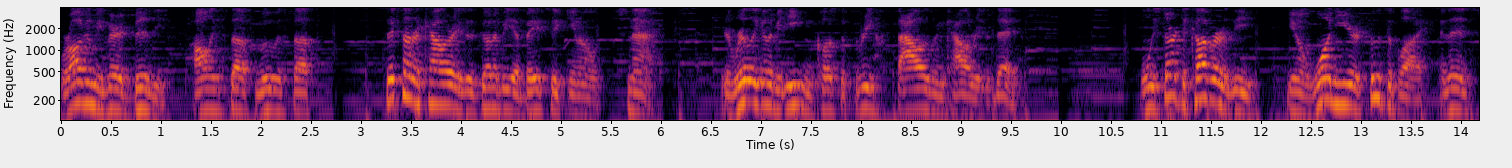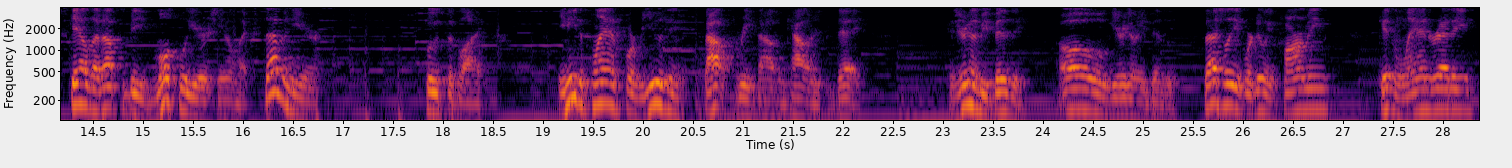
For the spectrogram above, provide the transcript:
we're all going to be very busy, hauling stuff, moving stuff. 600 calories is going to be a basic, you know, snack. You're really going to be eating close to 3,000 calories a day. When we start to cover the, you know, one year food supply and then scale that up to be multiple years, you know, like seven year food supply, you need to plan for using about 3,000 calories a day because you're going to be busy. Oh, you're going to be busy. Especially if we're doing farming, getting land ready,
